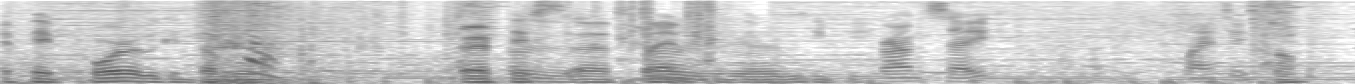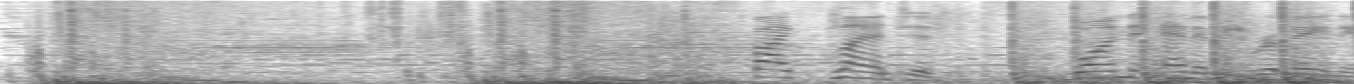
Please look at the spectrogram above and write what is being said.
If they pour it, we can double. it. Or if they uh, plant, was we can double good. TP. We're on site. Planting. Oh. Spike planted. One enemy remaining.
